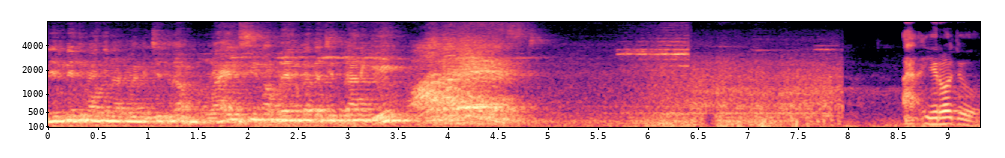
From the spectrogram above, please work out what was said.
నిర్మితమవుతున్నటువంటి చిత్రం రాయలసీమ ప్రేమకథ చిత్రానికి ఈరోజు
